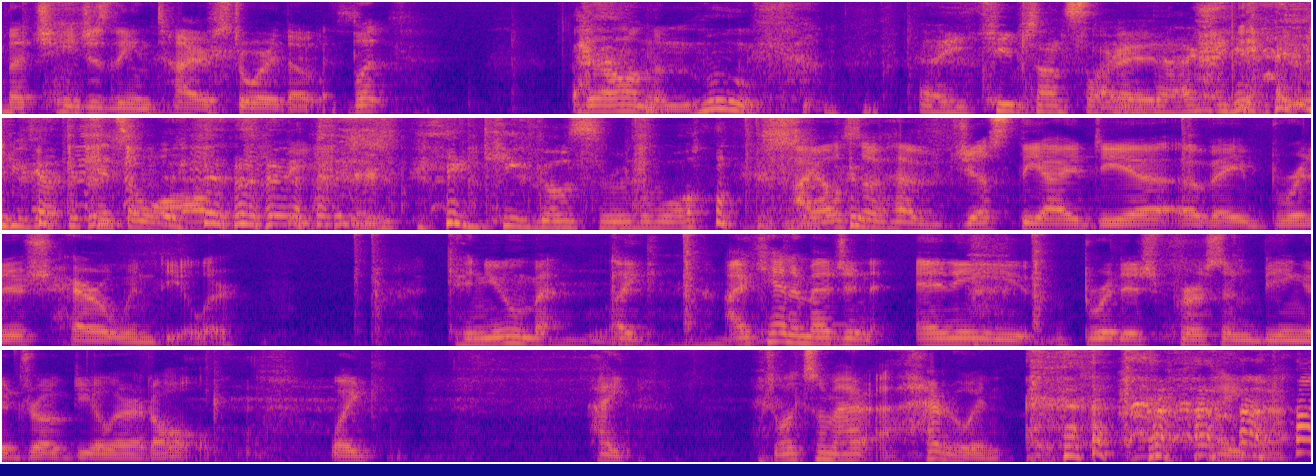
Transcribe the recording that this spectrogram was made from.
that changes the entire story though. But they're on the moon. And he keeps on sliding Alright. back. you got hits a wall. he goes through the wall. I also have just the idea of a British heroin dealer. Can you ima- like? I can't imagine any British person being a drug dealer at all. Like, hey, would you like some her- heroin? hey, uh,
